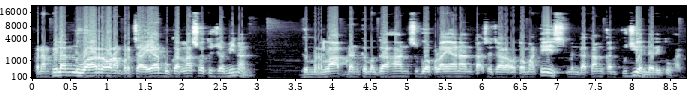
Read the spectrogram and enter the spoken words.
Penampilan luar orang percaya bukanlah suatu jaminan. Gemerlap dan kemegahan sebuah pelayanan tak secara otomatis mendatangkan pujian dari Tuhan.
